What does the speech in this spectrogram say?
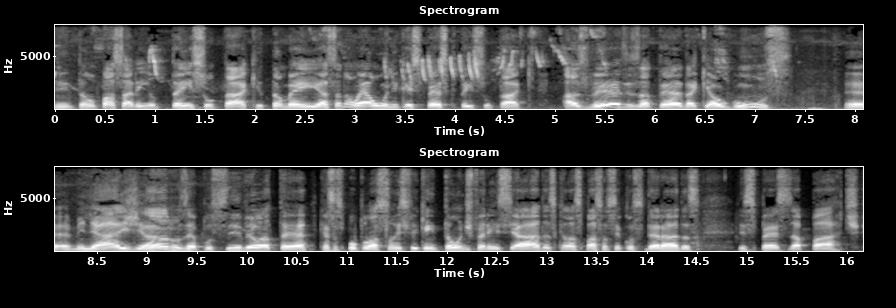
Então o passarinho tem sotaque também, e essa não é a única espécie que tem sotaque. Às vezes, até daqui a alguns é, milhares de anos, é possível até que essas populações fiquem tão diferenciadas que elas passam a ser consideradas espécies à parte.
